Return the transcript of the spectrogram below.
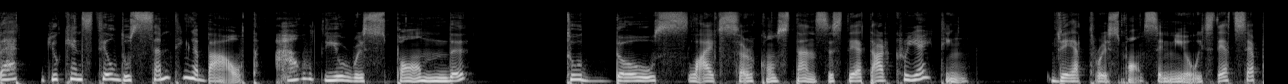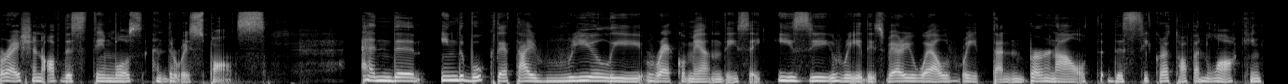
but you can still do something about how you respond to those life circumstances that are creating that response in you. It's that separation of the stimulus and the response. And uh, in the book that I really recommend is a easy read, is very well written, Burnout, The Secret of Unlocking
